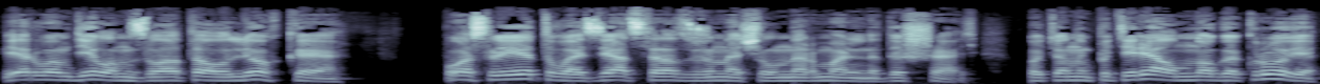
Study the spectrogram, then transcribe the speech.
Первым делом залатал легкое, После этого азиат сразу же начал нормально дышать. Хоть он и потерял много крови,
